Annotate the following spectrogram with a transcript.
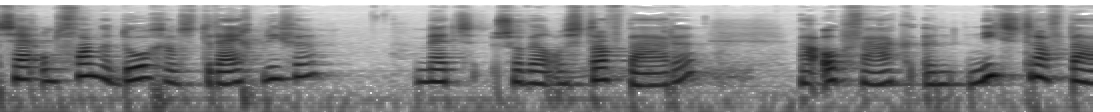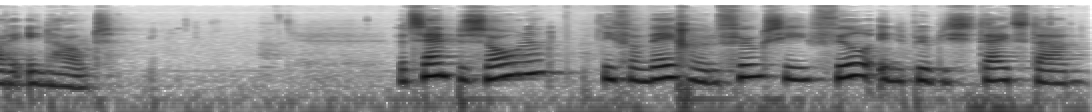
zij ontvangen doorgaans dreigbrieven met zowel een strafbare, maar ook vaak een niet strafbare inhoud. Het zijn personen die vanwege hun functie veel in de publiciteit staan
